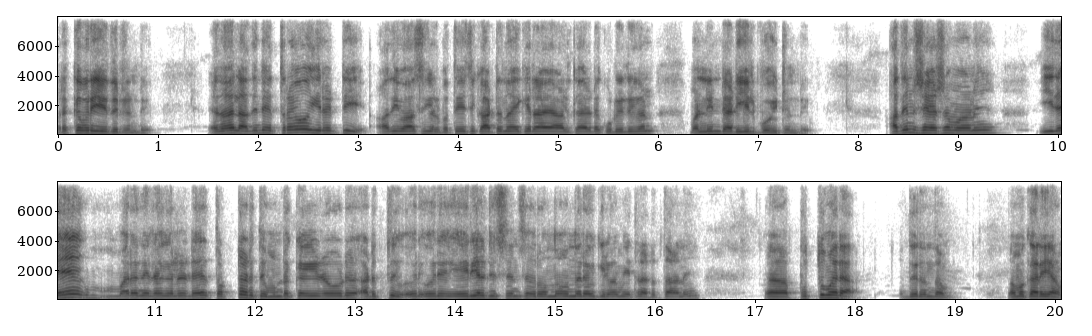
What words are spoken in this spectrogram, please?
റിക്കവർ ചെയ്തിട്ടുണ്ട്. എന്നാൽ അതിന്റെ എത്രയോ ഇരട്ടി ആദിവാസികൾ പ്രത്യേകിച്ച് കാട്ടുനായ്ക്കരായ ആൾക്കാരുടെ കുടിലുകൾ മണ്ണിന്റെ അടിയിൽ പോയിട്ടുണ്ട്. അതിനുശേഷമാണ് ഇതേ മരനിരകളുടെ തൊട്ടടുത്ത് മുണ്ടക്കൈയോട് അടുത്ത് ഒരു ഒരു ഏരിയൽ ഡിസ്റ്റൻസ് ഒരു ഒന്നോ ഒന്നര കിലോമീറ്റർ അടുത്താണ് പുത്തുമല ദുരന്തം. നമുക്കറിയാം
